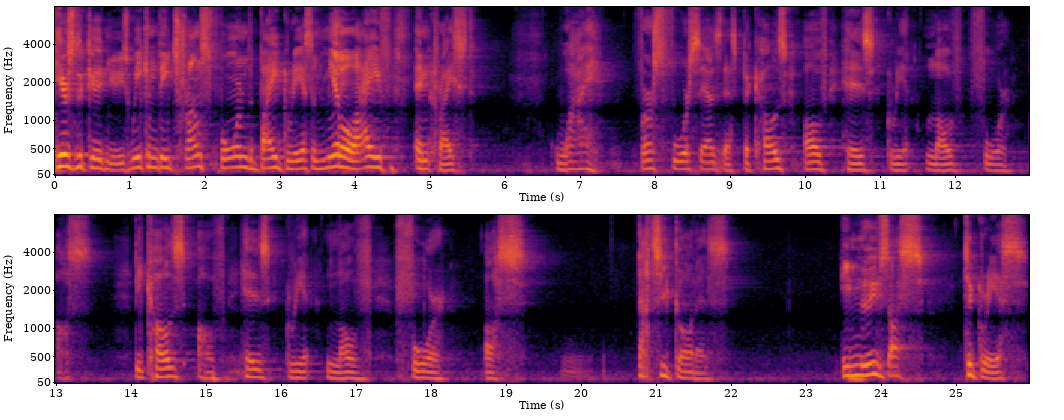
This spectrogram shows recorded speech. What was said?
here's the good news we can be transformed by grace and made alive in Christ. Why? Verse 4 says this because of his great love for us. Because of his great love for us. That's who God is. He moves us to grace.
